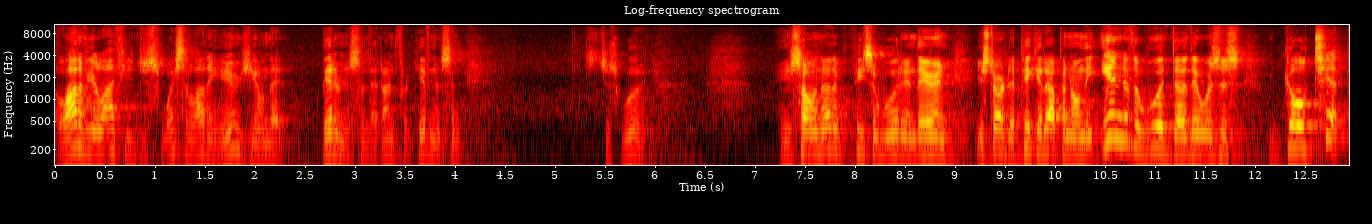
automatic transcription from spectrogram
a lot of your life, you just wasted a lot of energy on that bitterness and that unforgiveness, and it's just wood. And you saw another piece of wood in there, and you started to pick it up, and on the end of the wood, though, there was this gold tip.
